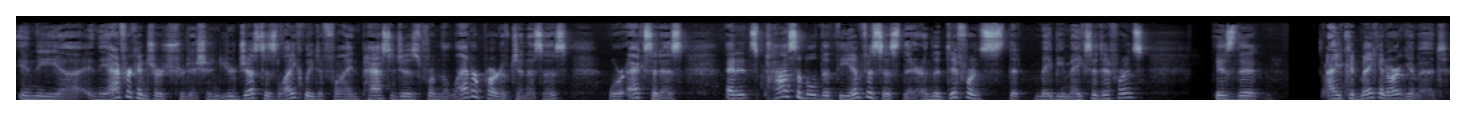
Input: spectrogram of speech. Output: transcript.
in the uh, in the African church tradition, you're just as likely to find passages from the latter part of Genesis or Exodus, and it's possible that the emphasis there and the difference that maybe makes a difference is that I could make an argument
